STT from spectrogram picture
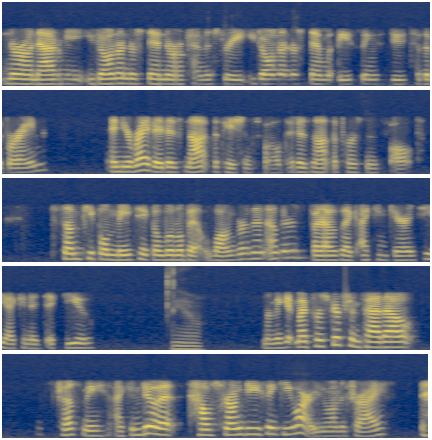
neuroanatomy, you don't understand neurochemistry, you don't understand what these things do to the brain. And you're right, it is not the patient's fault. It is not the person's fault. Some people may take a little bit longer than others, but I was like, I can guarantee I can addict you. yeah. Let me get my prescription pad out. Trust me, I can do it. How strong do you think you are? You want to try?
